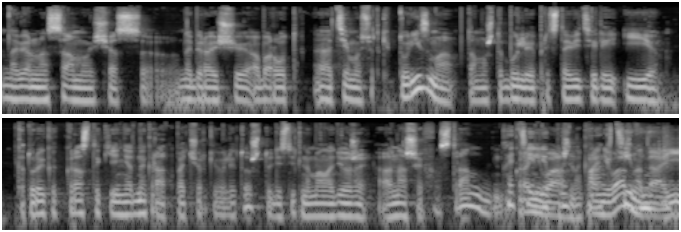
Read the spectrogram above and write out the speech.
наверное, самую сейчас э, набирающую оборот э, тему все-таки туризма, потому что были представители и которые как раз-таки неоднократно подчеркивали то, что действительно молодежи наших стран Хотели крайне важно, крайне важно, да, и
